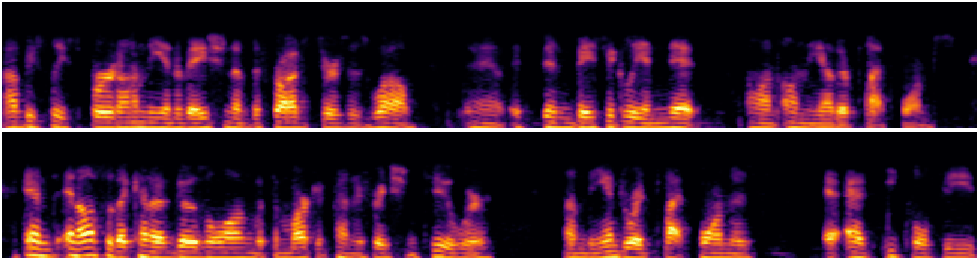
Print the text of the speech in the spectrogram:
obviously spurred on the innovation of the fraudsters as well. Uh, it's been basically a nit on, on the other platforms. And, and also that kind of goes along with the market penetration too, where um, the Android platform is as equal to the,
